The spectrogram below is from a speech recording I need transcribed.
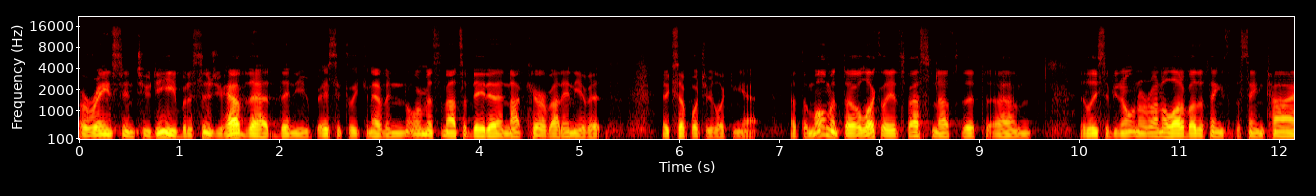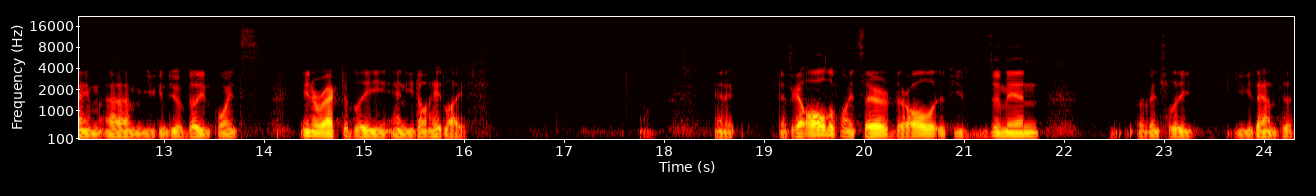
arranged in 2D, but as soon as you have that, then you basically can have enormous amounts of data and not care about any of it except what you're looking at. At the moment, though, luckily it's fast enough that um, at least if you don't want to run a lot of other things at the same time, um, you can do a billion points interactively and you don't hate life. And it, it's got all the points there. They're all, if you zoom in, eventually you get down to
